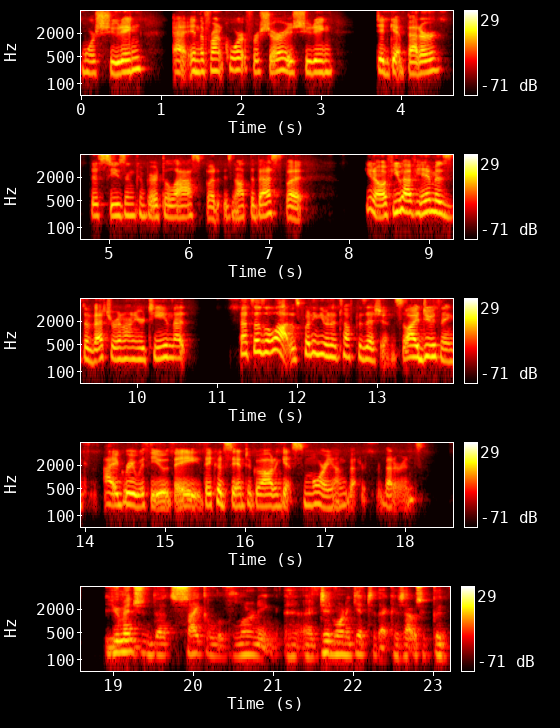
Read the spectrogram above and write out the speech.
more shooting in the front court for sure. His shooting did get better this season compared to last, but is not the best. But you know, if you have him as the veteran on your team, that that says a lot. It's putting you in a tough position. So I do think I agree with you. They they could stand to go out and get some more young veterans. You mentioned that cycle of learning. Uh, I did want to get to that because that was a good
